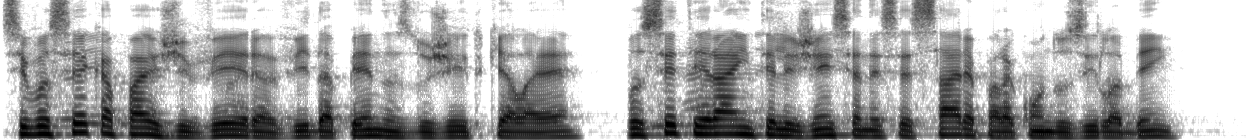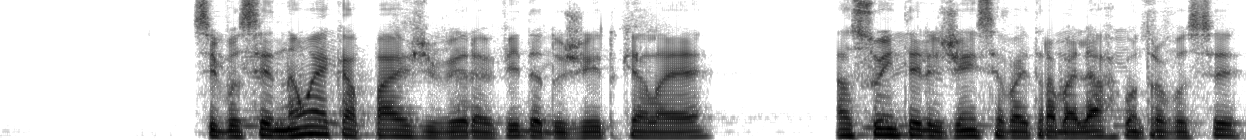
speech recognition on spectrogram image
Se você é capaz de ver a vida apenas do jeito que ela é, você terá a inteligência necessária para conduzi-la bem. Se você não é capaz de ver a vida do jeito que ela é, a sua inteligência vai trabalhar contra você.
